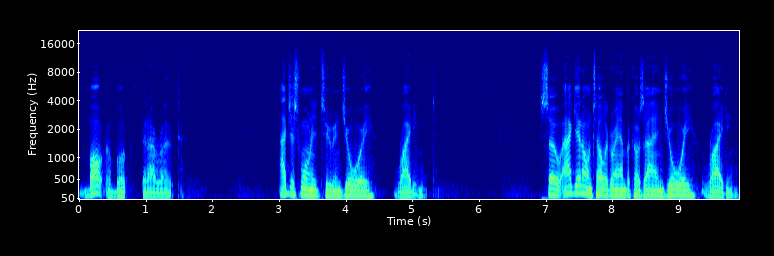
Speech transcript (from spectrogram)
bought a book that I wrote. I just wanted to enjoy writing it. So I get on Telegram because I enjoy writing.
